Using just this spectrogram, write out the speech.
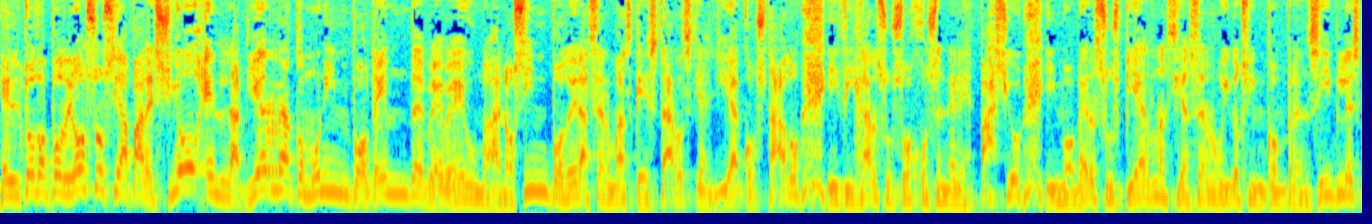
el Todopoderoso se apareció en la tierra como un impotente bebé humano, sin poder hacer más que estarse allí acostado y fijar sus ojos en el espacio y mover sus piernas y hacer ruidos incomprensibles,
